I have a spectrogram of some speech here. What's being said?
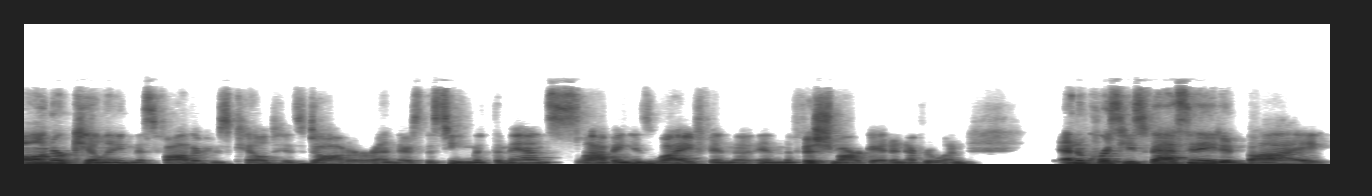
honor killing this father who's killed his daughter. And there's the scene with the man slapping his wife in the in the fish market and everyone. And of course he's fascinated by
